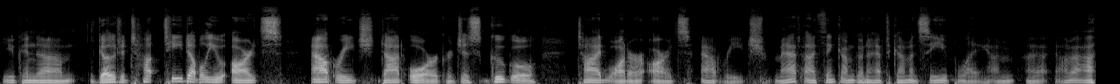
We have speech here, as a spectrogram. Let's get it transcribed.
you can um, go to t- twartsoutreach.org or just Google Tidewater Arts Outreach. Matt, I think I'm going to have to come and see you play. I'm, uh, I'm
